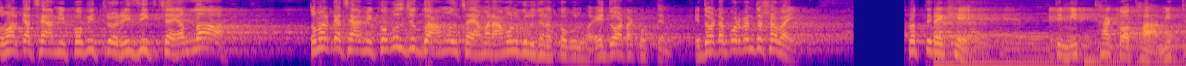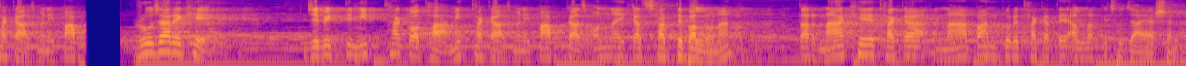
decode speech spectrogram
তোমার কাছে আমি পবিত্র রিজিক চাই, আল্লাহ, তোমার কাছে আমি কবুলযোগ্য আমল চাই, আমার আমলগুলো যেন কবুল হয়। এই দোয়াটা করতেন। এই দোয়াটা পড়বেন তো সবাই? প্রত্যেক রেখে মিথ্যা কথা, মিথ্যা কাজ মানে পাপ, রোজা রেখে যে ব্যক্তি মিথ্যা কথা, মিথ্যা কাজ মানে পাপ কাজ, অন্যায় কাজ ছাড়তে পারল না, তার না খেয়ে থাকা, না পান করে থাকাতে আল্লাহর কিছু যায় আসে না।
